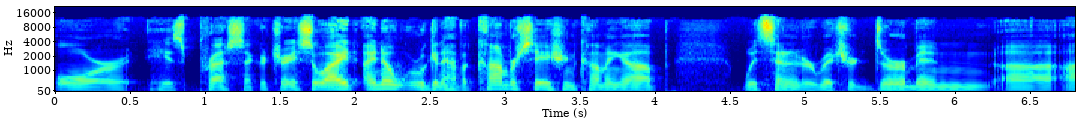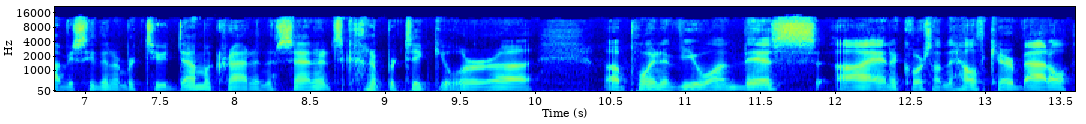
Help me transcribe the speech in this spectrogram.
or his press secretary. So I I know we're going to have a conversation coming up with Senator Richard Durbin, uh, obviously the number two Democrat in the Senate. It's kind of particular uh, uh, point of view on this, uh, and of course on the healthcare battle.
